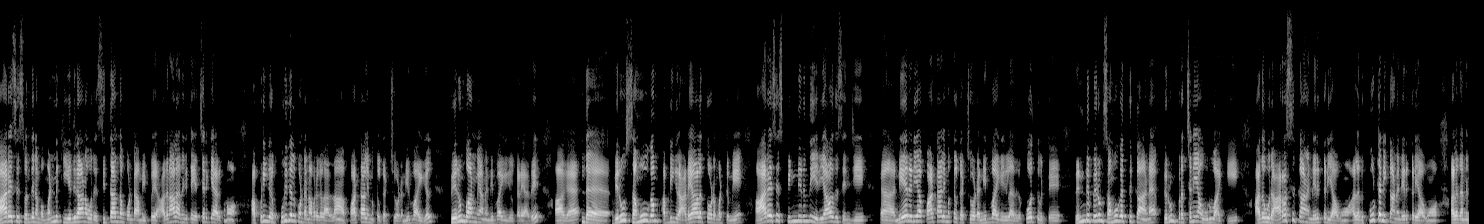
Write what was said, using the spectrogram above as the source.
ஆர்எஸ்எஸ் வந்து நம்ம மண்ணுக்கு எதிரான ஒரு சித்தாந்தம் கொண்ட அமைப்பு. அதனால் அதுங்கிட்ட எச்சரிக்கையாக இருக்கணும். அப்படிங்கிற புரிதல் கொண்ட நபர்களெல்லாம் பாட்டாளி மக்கள் கட்சியோட நிர்வாகிகள் பெரும்பான்மையான நிர்வாகிகள் கிடையாது. ஆக இந்த வெறும் சமூகம் அப்படிங்கிற அடையாளத்தோட மட்டுமே ஆர்எஸ்எஸ் பின்னிருந்து எதையாவது செஞ்சு நேரடியாக பாட்டாளி மக்கள் கட்சியோட நிர்வாகிகளை அதில் கோத்து விட்டு ரெண்டு பேரும் சமூகத்துக்கான பெரும் பிரச்சனையாக உருவாக்கி அதை ஒரு அரசுக்கான நெருக்கடியாகவும் அல்லது கூட்டணிக்கான நெருக்கடியாகவும் அல்லது அந்த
